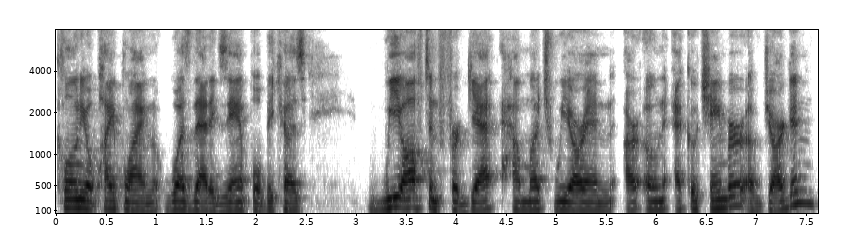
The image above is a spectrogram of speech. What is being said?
Colonial Pipeline was that example because we often forget how much we are in our own echo chamber of jargon,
